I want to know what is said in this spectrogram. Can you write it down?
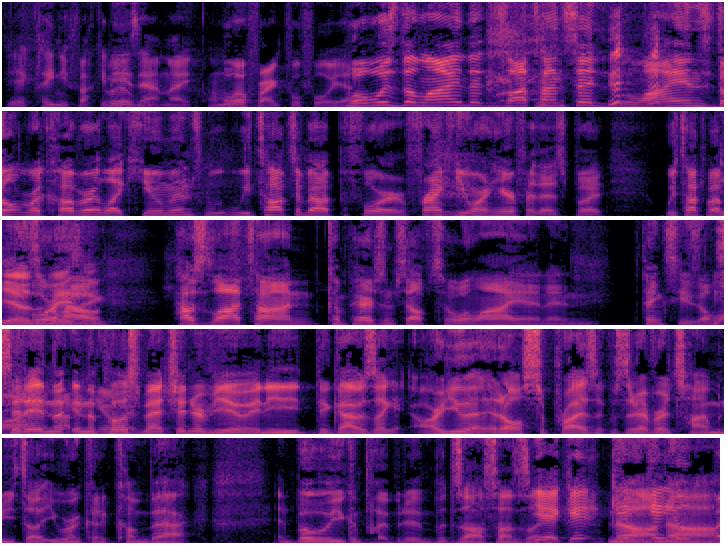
Yeah, clean your fucking ears out, mate. I'm well thankful for you. What was the line that Zlatan said? Lions don't recover like humans. We, we talked about before. Frank, you weren't here for this, but we talked about Yeah, before how how Zlatan compares himself to a lion and thinks he's a He said it in the in the post match interview, and he the guy was like, "Are you at all surprised? Like, was there ever a time when you thought you weren't going to come back?" and Bobo, you can pipe it in. But Zlatan's like, yeah, get get, no, get, no. your,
